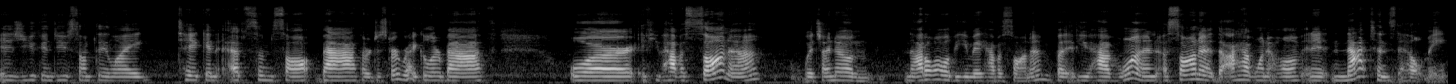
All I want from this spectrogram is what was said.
is you can do something like take an Epsom salt bath or just a regular bath. Or if you have a sauna, which I know not all of you may have a sauna, but if you have one, a sauna that I have one at home and, it, and that tends to help me.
